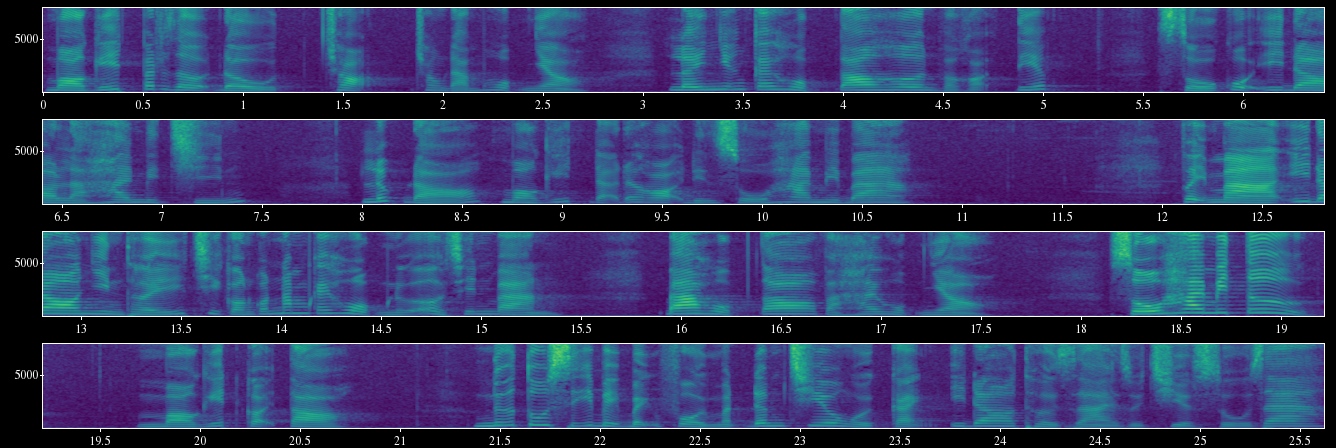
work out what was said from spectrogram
Morgit bắt giờ đầu chọn trong đám hộp nhỏ, lấy những cái hộp to hơn và gọi tiếp. Số của Ido là 29. Lúc đó, Morgit đã được gọi đến số 23. Vậy mà Ido nhìn thấy chỉ còn có 5 cái hộp nữa ở trên bàn. ba hộp to và hai hộp nhỏ. Số 24. Morgit gọi to. Nữ tu sĩ bị bệnh phổi mặt đâm chiêu ngồi cạnh Ido thở dài rồi chìa số ra.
